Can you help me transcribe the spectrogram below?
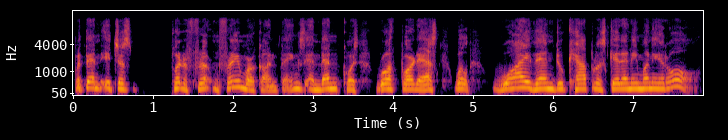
but then it just put a certain framework on things. And then, of course, Rothbard asked, well, why then do capitalists get any money at all?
